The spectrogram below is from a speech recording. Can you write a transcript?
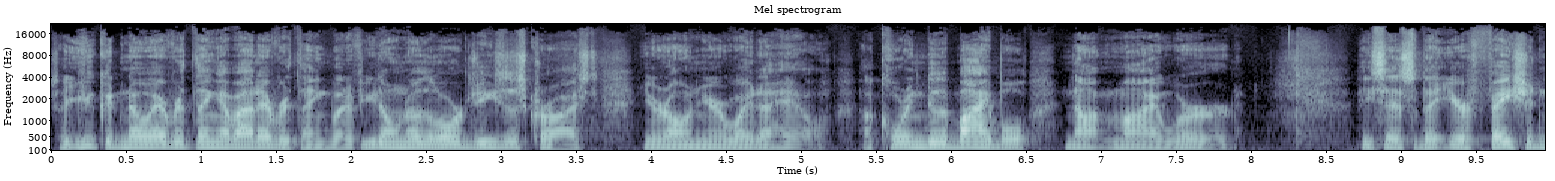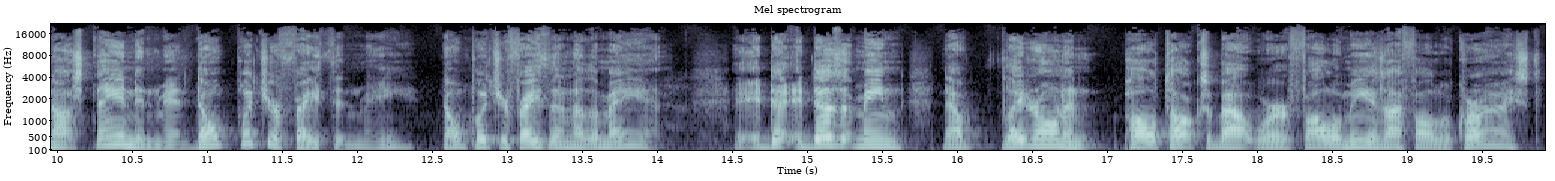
So you could know everything about everything, but if you don't know the Lord Jesus Christ, you're on your way to hell. According to the Bible, not my word. He says, so that your faith should not stand in men. Don't put your faith in me. Don't put your faith in another man. It, it doesn't mean, now later on, and Paul talks about where follow me as I follow Christ.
